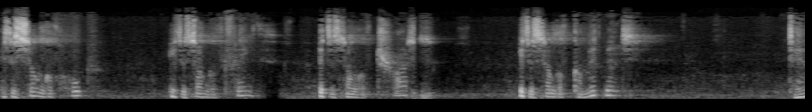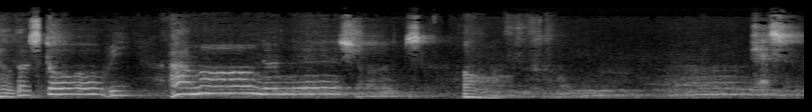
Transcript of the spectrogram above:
It's a song of hope. It's a song of faith. It's a song of trust. It's a song of commitment. Tell the story among the nations. Oh, yes,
